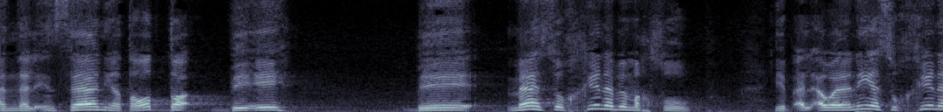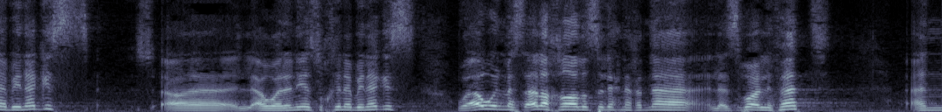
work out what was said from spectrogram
أن الإنسان يتوضأ بإيه؟ بما سخن بمغصوب. يبقى الأولانية سخن بنجس آه، الأولانية سخن بنجس وأول مسألة خالص اللي إحنا خدناها الأسبوع اللي فات أن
